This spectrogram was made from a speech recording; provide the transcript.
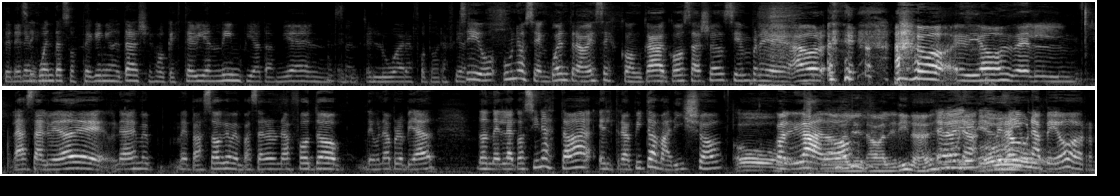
tener en cuenta esos pequeños detalles o que esté bien limpia también el, el lugar a fotografiar. Sí, uno se encuentra a veces con cada cosa. Yo siempre hago, hago eh, digamos, el- la salvedad de. Una vez me, me pasó que me pasaron una foto de una propiedad donde en la cocina estaba el trapito amarillo. Oh, Colgado. La, vale- la bailarina, ¿eh? Hay una- Oh. pero hay una peor,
